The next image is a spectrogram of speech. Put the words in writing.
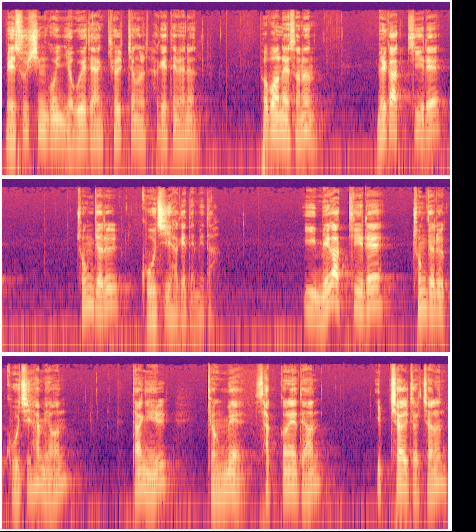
매수 신고인 여부에 대한 결정을 하게 되면 법원에서는 매각 기일에 종결을 고지하게 됩니다. 이 매각기일의 종결을 고지하면 당일 경매 사건에 대한 입찰 절차는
